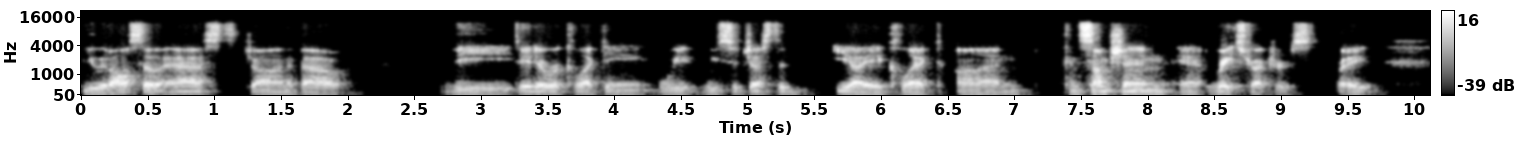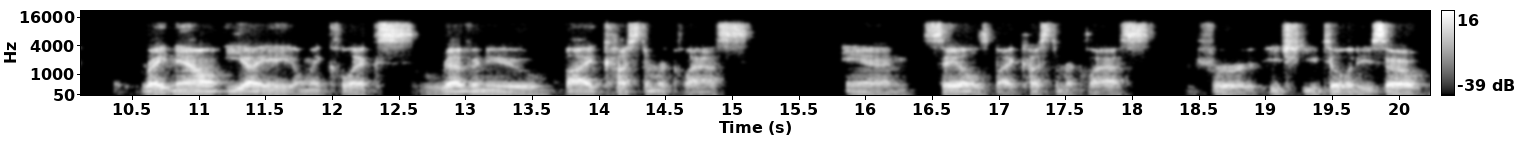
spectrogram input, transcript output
you had also asked, John, about the data we're collecting. We, we suggested EIA collect on consumption and rate structures, right? Right now, EIA only collects revenue by customer class and sales by customer class for each utility. So,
